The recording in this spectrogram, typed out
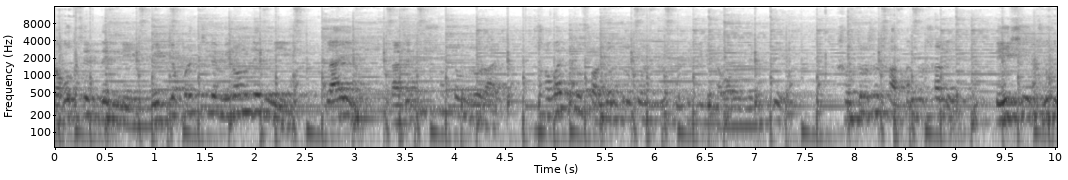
জগৎ শেখদের নিয়ে, মির্জাপুরের ছেলে মিরনদের নিয়ে ক্লাইভ রাজা কৃষ্ণচন্দ্র রায়, সবাই তো ষড়যন্ত্র করেছিল প্রতিদিকে নবাবের বিরুদ্ধে। সতেরোশো সাতান্ন সালে তেইশে জুন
